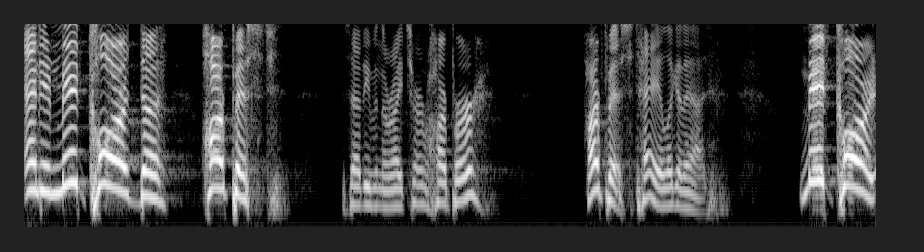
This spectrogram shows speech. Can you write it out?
And in mid chord, the harpist, is that even the right term? Harper? Harpist, hey, look at that. Mid chord,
